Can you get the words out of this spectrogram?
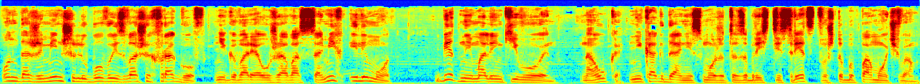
Он даже меньше любого из ваших врагов, не говоря уже о вас самих или мод. Бедный маленький воин. Наука никогда не сможет изобрести средства, чтобы помочь вам.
